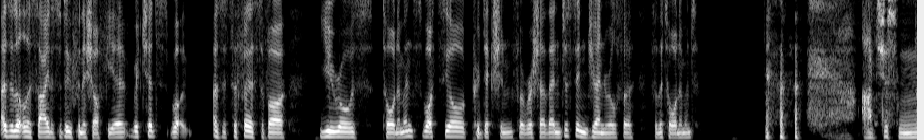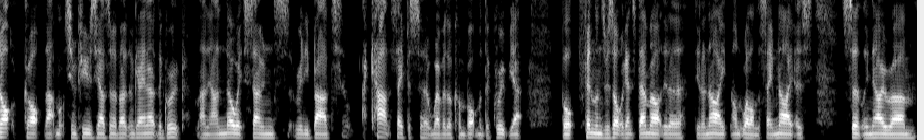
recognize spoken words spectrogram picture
as a little aside, as we do finish off here, Richard, what as it's the first of our Euros tournaments, what's your prediction for Russia then, just in general for for the tournament? I've just not got that much enthusiasm about them getting out of the group. And I know it sounds really bad. I can't say for certain whether they'll come bottom of the group yet. But Finland's result against Denmark the other, the other night, on, well, on the same night, has certainly now um,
